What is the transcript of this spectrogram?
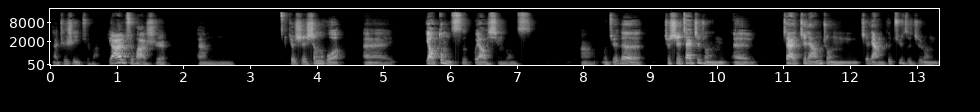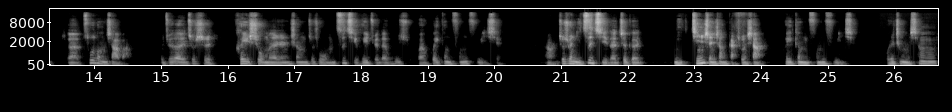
那这是一句话；第二句话是嗯，就是生活呃要动词不要形容词啊、我觉得就是在这种呃在这两种这两个句子这种呃触动下吧，我觉得就是。可以使我们的人生，就是我们自己会觉得会呃会更丰富一些，啊，就是你自己的这个你精神上感受上会更丰富一些，我是这么想。嗯，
